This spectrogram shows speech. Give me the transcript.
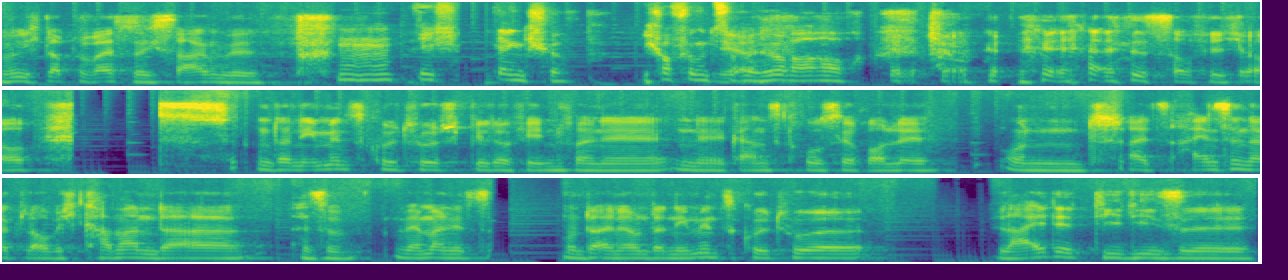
ich glaube, du weißt, was ich sagen will. Mhm, ich denke schon. Ich hoffe, unsere ja. Hörer auch. ja, das hoffe ich auch. Unternehmenskultur spielt auf jeden Fall eine, eine ganz große Rolle. Und als Einzelner, glaube ich, kann man da, also wenn man jetzt unter einer Unternehmenskultur leidet, die diese,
